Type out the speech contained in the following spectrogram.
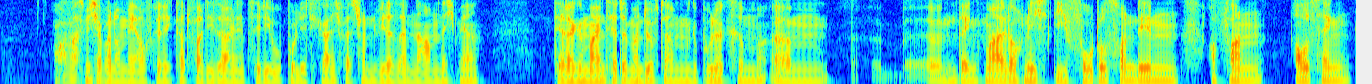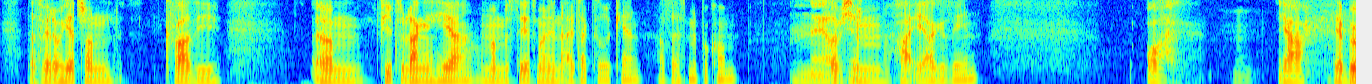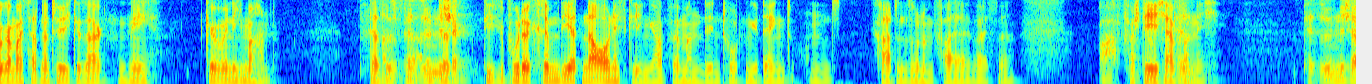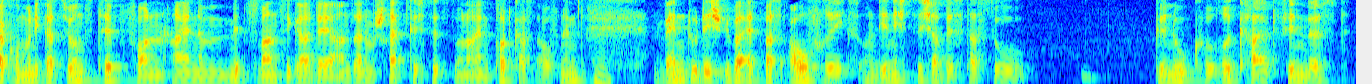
Oh, was mich aber noch mehr aufgeregt hat, war dieser eine CDU-Politiker, ich weiß schon wieder seinen Namen nicht mehr, der da gemeint hätte, man dürfte am Gebrüder Grimm ähm, äh, äh, Denkmal doch nicht die Fotos von den Opfern aushängen. Das wäre doch jetzt schon quasi ähm, viel zu lange her und man müsste jetzt mal in den Alltag zurückkehren. Hast du das mitbekommen? Naja, das habe ich, im HR gesehen. Oh. Hm. Ja, der Bürgermeister hat natürlich gesagt, nee, können wir nicht machen. Das also ist persönlicher das, die Gebrüder Grimm, die hätten da auch nichts gegen gehabt, wenn man den Toten gedenkt. Und gerade in so einem Fall, weißt du, oh, verstehe also ich einfach nicht. Persönlicher Kommunikationstipp von einem Mitzwanziger, der an seinem Schreibtisch sitzt und einen Podcast aufnimmt. Hm. Wenn du dich über etwas aufregst und dir nicht sicher bist, dass du genug Rückhalt findest,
